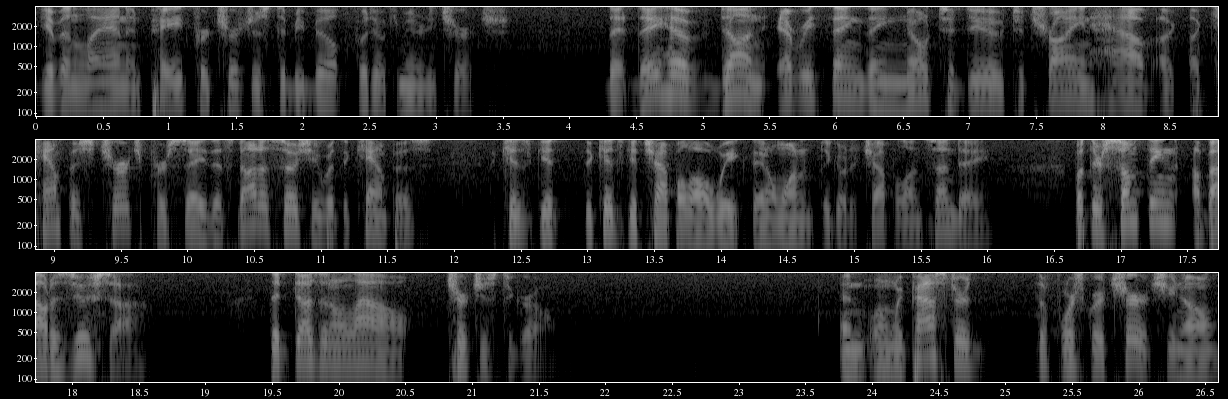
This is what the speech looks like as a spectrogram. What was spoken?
given land and paid for churches to be built, Foothill Community Church. That they have done everything they know to do to try and have a, a campus church per se that's not associated with the campus kids get the kids get chapel all week. They don't want them to go to chapel on Sunday. But there's something about Azusa that doesn't allow churches to grow. And when we pastored the Foursquare Church, you know,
